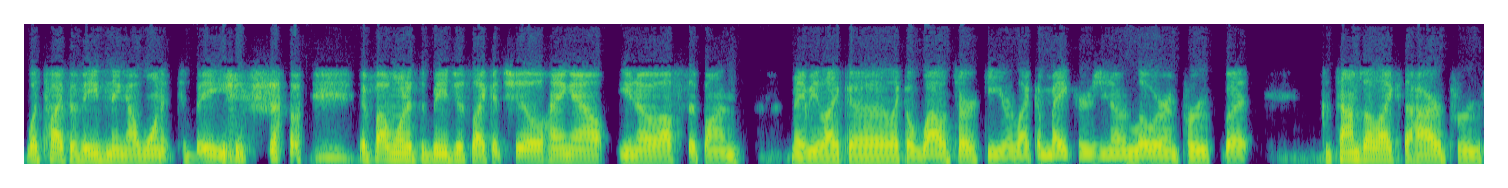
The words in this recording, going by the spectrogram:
what type of evening i want it to be. So if i want it to be just like a chill hangout you know i'll sip on maybe like a like a wild turkey or like a makers you know lower in proof but sometimes i like the higher proof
